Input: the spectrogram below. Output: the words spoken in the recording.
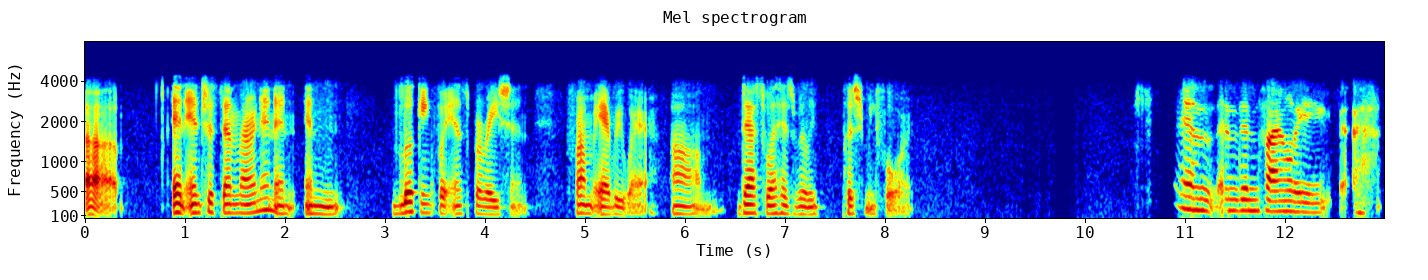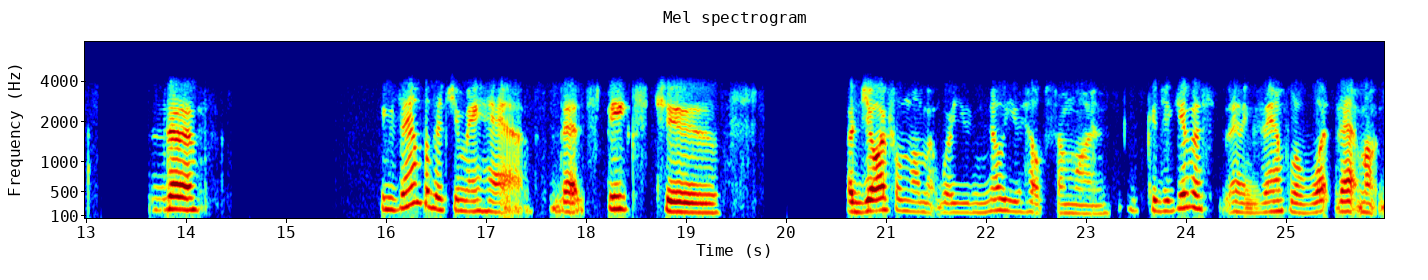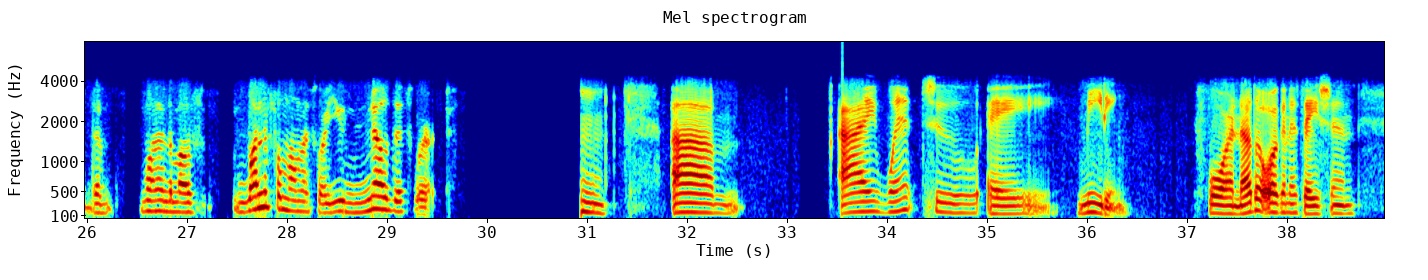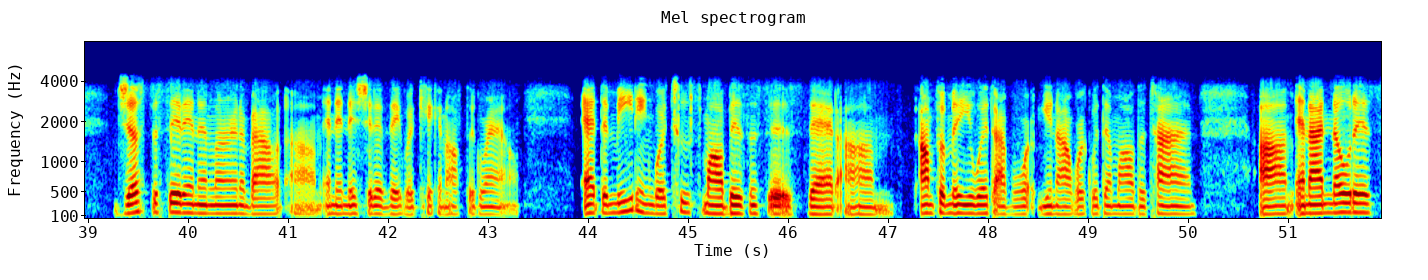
uh, an interest in learning and, and looking for inspiration from everywhere. Um, that's what has really pushed me forward. And and then finally, the example that you may have that speaks to a joyful moment where you know you helped someone. Could you give us an example of what that mo- the one of the most wonderful moments where you know this worked? Mm. Um, I went to a meeting for another organization just to sit in and learn about um, an initiative they were kicking off the ground. At the meeting were two small businesses that um, I'm familiar with. I've you know, I work with them all the time, um, and I noticed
